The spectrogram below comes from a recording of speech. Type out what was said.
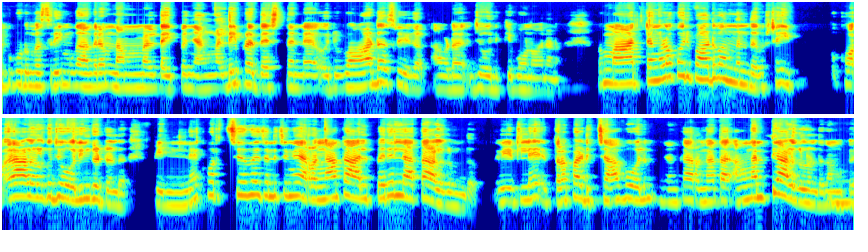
ഇപ്പൊ കുടുംബശ്രീ മുഖാന്തരം നമ്മളുടെ ഇപ്പൊ ഞങ്ങളുടെ ഈ പ്രദേശത്ത് തന്നെ ഒരുപാട് സ്ത്രീകൾ അവിടെ ജോലിക്ക് പോണവരാണ്. അപ്പൊ മാറ്റങ്ങളൊക്കെ ഒരുപാട് വന്നിട്ടുണ്ട്. പക്ഷെ കുറെ ആളുകൾക്ക് ജോലിയും കിട്ടുന്നുണ്ട്. പിന്നെ കുറച്ച് എന്ന് വെച്ചിട്ടുണ്ടെങ്കിൽ ഇറങ്ങാൻ താല്പര്യം ഇല്ലാത്ത ആളുകളുണ്ട്. വീട്ടിൽ എത്ര പഠിച്ചാൽ പോലും ഞങ്ങൾക്ക് ഇറങ്ങാൻ താ- അങ്ങനത്തെ ആളുകളുണ്ട് നമുക്ക്.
